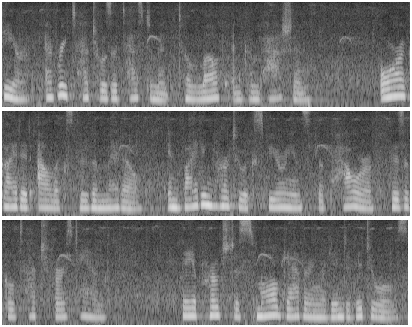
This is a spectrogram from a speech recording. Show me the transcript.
Here, every touch was a testament to love and compassion. Aura guided Alex through the meadow, inviting her to experience the power of physical touch firsthand. They approached a small gathering of individuals,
